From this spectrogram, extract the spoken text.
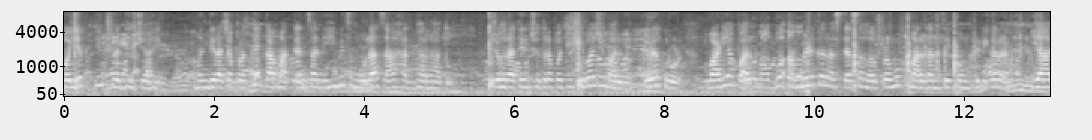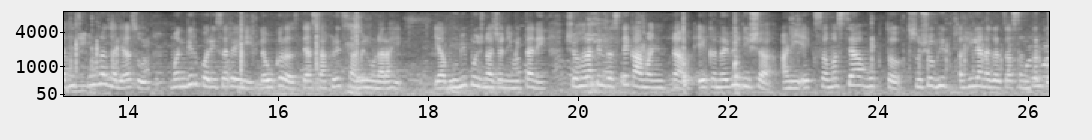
वैयक्तिक श्रद्धेची आहे. मंदिराच्या प्रत्येक कामात त्यांचा नेहमीच मोलाचा हातभार राहतो. शहरातील छत्रपती शिवाजी मार्ग टिळक रोड वाडिया पार्क व आंबेडकर रस्त्यासह प्रमुख मार्गांचे कॉन्क्रिटीकरण याआधीच पूर्ण झाले असून मंदिर परिसरही लवकरच त्या साखळीत सामील होणार आहे. या भूमिपूजनाच्या निमित्ताने शहरातील रस्ते कामांना एक नवी दिशा आणि एक समस्यामुक्त सुशोभित अहिल्यानगरचा संकल्प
